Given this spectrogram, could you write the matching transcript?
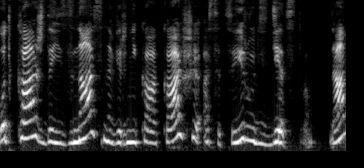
вот каждый из нас наверняка каши ассоциирует с детством да,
